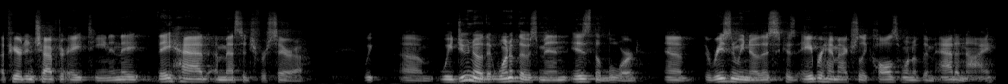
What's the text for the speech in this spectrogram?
appeared in chapter 18, and they, they had a message for Sarah. We, um, we do know that one of those men is the Lord. Uh, the reason we know this is because Abraham actually calls one of them Adonai,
